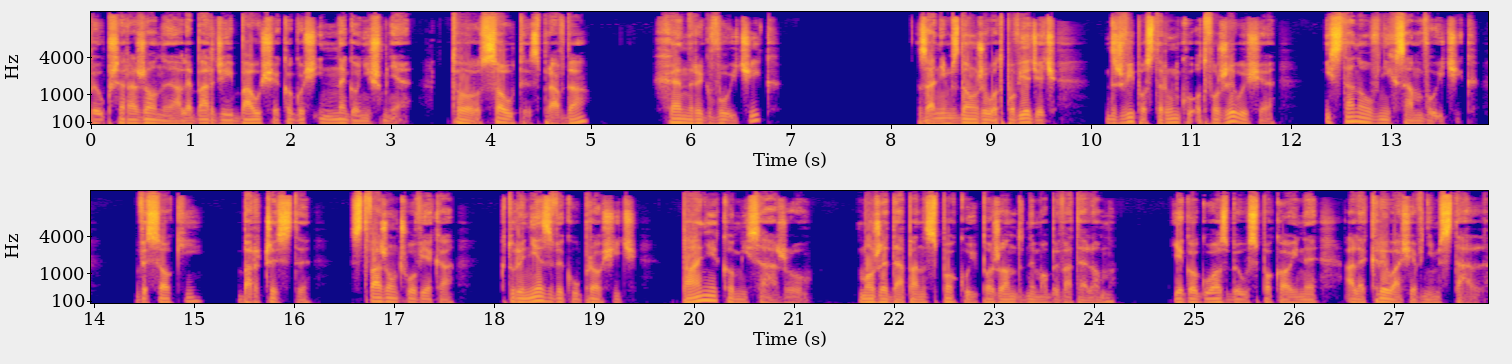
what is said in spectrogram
Był przerażony, ale bardziej bał się kogoś innego niż mnie. To sołtys, prawda? Henryk Wójcik? Zanim zdążył odpowiedzieć, drzwi posterunku otworzyły się i stanął w nich sam Wójcik. Wysoki, barczysty, z twarzą człowieka, który nie zwykł prosić, Panie komisarzu, może da pan spokój porządnym obywatelom? Jego głos był spokojny, ale kryła się w nim stal.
